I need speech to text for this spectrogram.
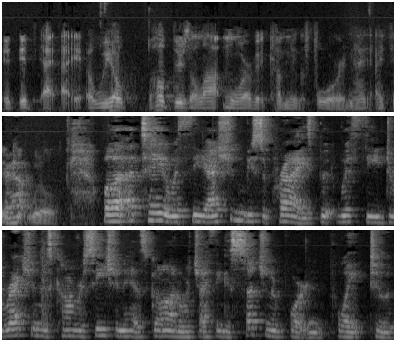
it, it, I, I, we hope hope there's a lot more of it coming forward, and I, I think yeah. it will. Well, I tell you, with the I shouldn't be surprised, but with the direction this conversation has gone, which I think is such an important point to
